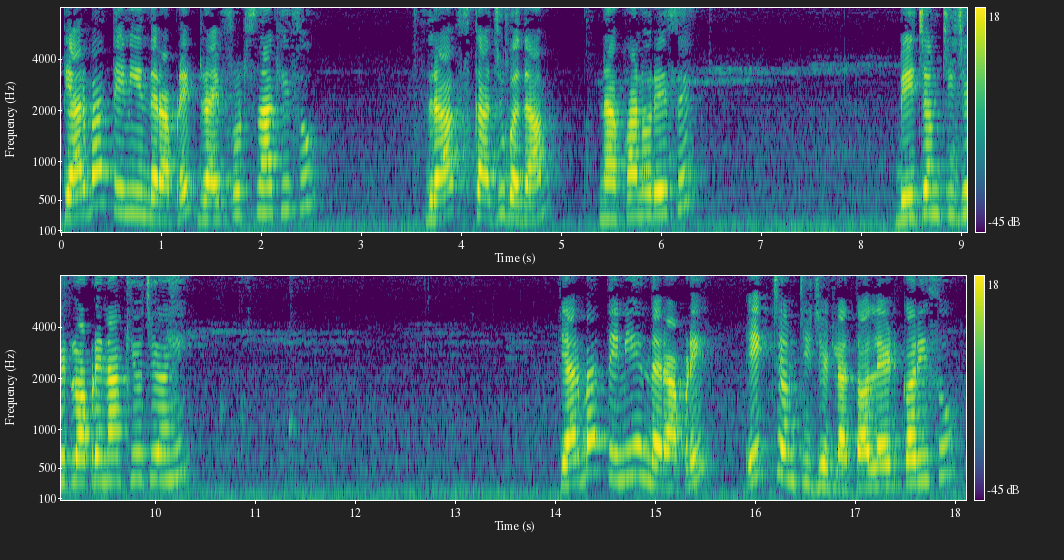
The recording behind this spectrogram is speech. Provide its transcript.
ત્યારબાદ તેની અંદર આપણે ડ્રાય ફ્રૂટ્સ નાખીશું. દ્રાક્ષ, કાજુ, બદામ નાખવાનું રહેશે. બે ચમચી જેટલું આપણે નાખ્યું છે અહીં. ત્યારબાદ તેની અંદર આપણે એક ચમચી જેટલા તલ એડ કરીશું.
